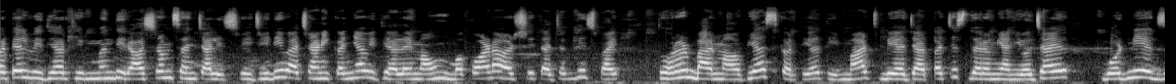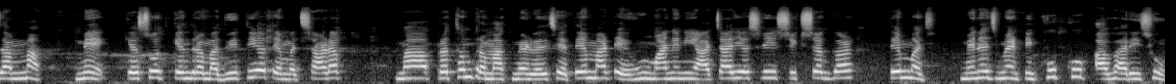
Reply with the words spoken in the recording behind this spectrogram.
પટેલ વિદ્યાર્થી મંદિર આશ્રમ સંચાલિત શ્રી જીડી વાછાણી કન્યા વિદ્યાલયમાં હું મકવાણા હર્ષિતા જગદીશભાઈ ધોરણ બારમાં અભ્યાસ કરતી હતી. માર્ચ બે હજાર પચીસ દરમિયાન યોજાયેલ બોર્ડની એક્ઝામમાં મેં કેશોદ કેન્દ્રમાં દ્વિતીય તેમજ શાળામાં પ્રથમ ક્રમાંક મેળવેલ છે. તે માટે હું માનનીય આચાર્ય શ્રી શિક્ષકગણ તેમજ મેનેજમેન્ટની ખૂબ ખૂબ આભારી છું.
